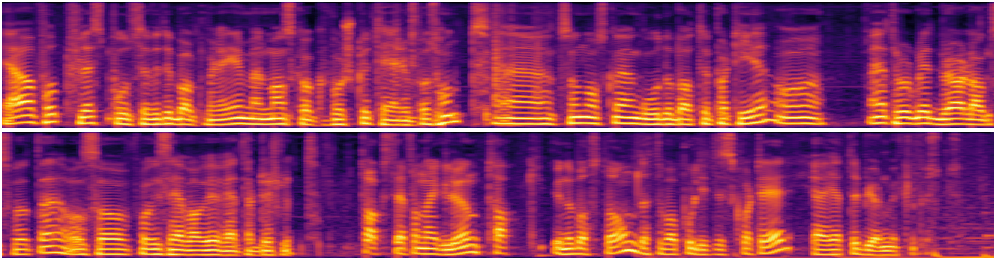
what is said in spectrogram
Jeg har fått flest positive tilbakemeldinger, men man skal ikke forskuttere på sånt. Eh, så nå skal vi ha en god debatt i partiet. og jeg tror det blir et bra landsmøte, og så får vi se hva vi vedtar til slutt. Takk Stefan Heggelund, takk Une Bastholm. Dette var Politisk kvarter. Jeg heter Bjørn Myklebust.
